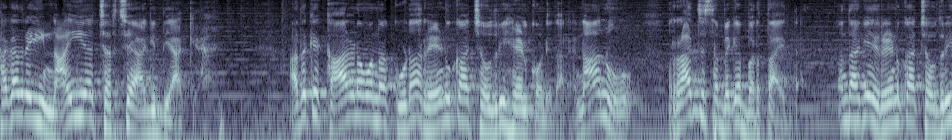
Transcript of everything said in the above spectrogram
ಹಾಗಾದರೆ ಈ ನಾಯಿಯ ಚರ್ಚೆ ಆಗಿದ್ದು ಯಾಕೆ ಅದಕ್ಕೆ ಕಾರಣವನ್ನು ಕೂಡ ರೇಣುಕಾ ಚೌಧರಿ ಹೇಳ್ಕೊಂಡಿದ್ದಾರೆ ನಾನು ರಾಜ್ಯಸಭೆಗೆ ಬರ್ತಾ ಇದ್ದೆ ಅಂದಾಗೆ ರೇಣುಕಾ ಚೌಧರಿ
